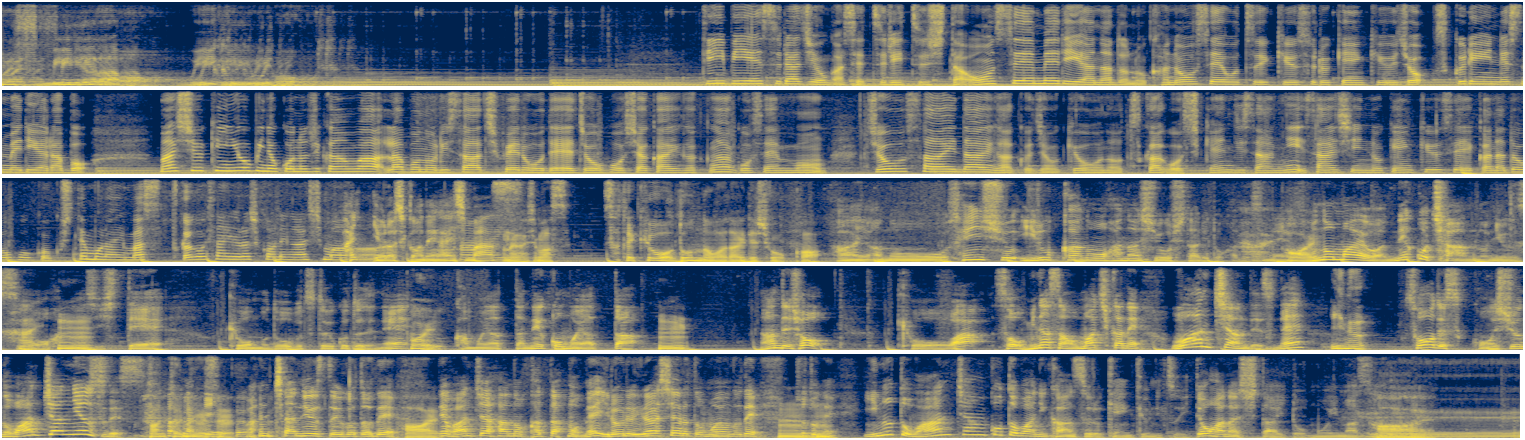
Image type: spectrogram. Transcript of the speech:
TBS Media Lab Weekly Report. TBS ラジオが設立した音声メディアなどの可能性を追求する研究所スクリーンレスメディアラボ。毎週金曜日のこの時間はラボのリサーチフェローで情報社会学がご専門。城西大学助教の塚越健司さんに最新の研究成果などを報告してもらいます。塚越さんよろしくお願いします。はいよろしくお願いします、お願いしますさて今日はどんな話題でしょうか？はい、あのー先週イルカのお話をしたりとかですね、はい。その前は猫ちゃんのニュースをお話しして、今日も動物ということでね、はい。イルカもやった猫もやった。うん。なんでしょう？今日はそう皆さんお待ちかねワンちゃんですね。犬。そうです。今週のワンちゃんニュースです。ワンちゃんニュース。はい。ワンちゃんニュースということで、はい。ね、ワンちゃん派の方もねいろいろいらっしゃると思うので、うんうん。ちょっとね犬とワンちゃん言葉に関する研究についてお話ししたいと思います。はい。へ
